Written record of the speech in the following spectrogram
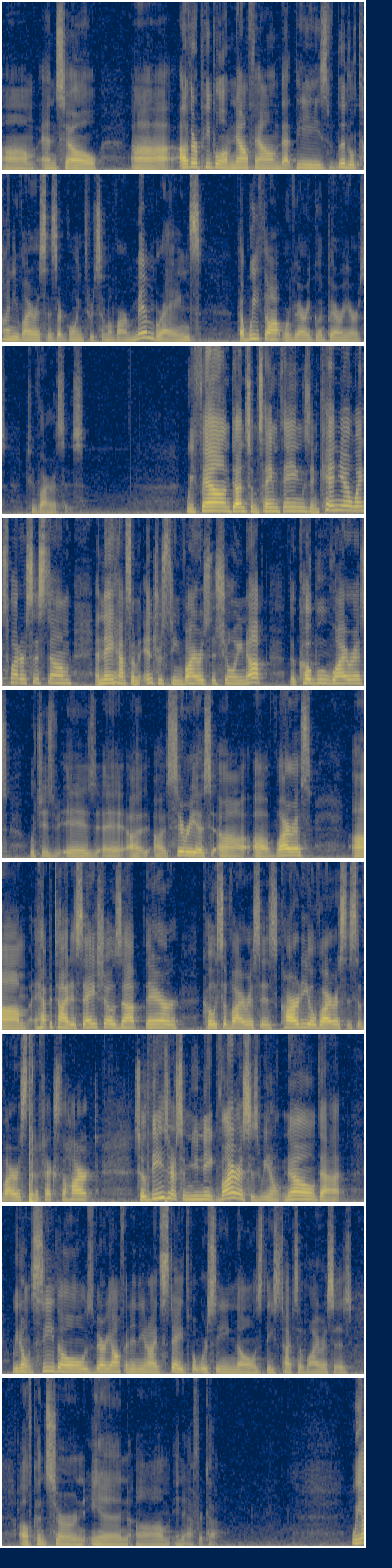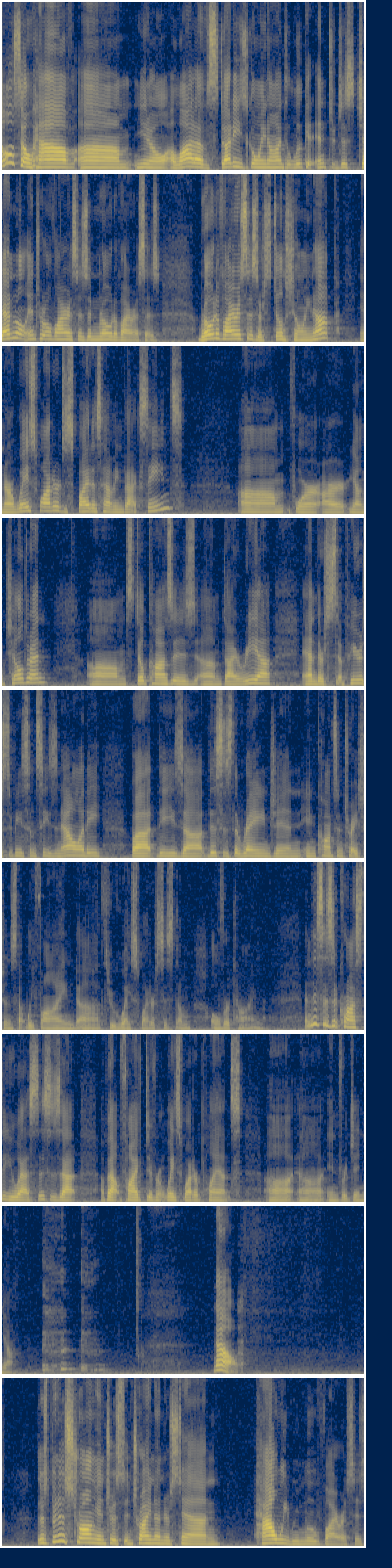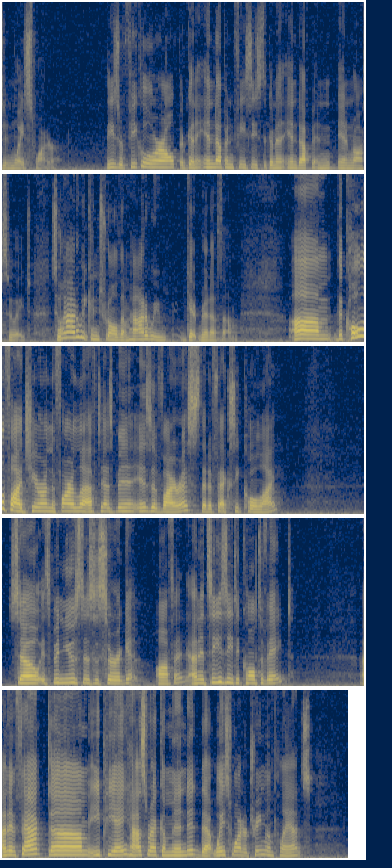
Um, and so uh, other people have now found that these little tiny viruses are going through some of our membranes that we thought were very good barriers to viruses. We found, done some same things in Kenya wastewater system, and they have some interesting viruses showing up. The Kobu virus, which is, is a, a, a serious uh, uh, virus. Um, hepatitis A shows up there. COSA viruses. Cardiovirus is a virus that affects the heart. So these are some unique viruses. We don't know that. We don't see those very often in the United States, but we're seeing those, these types of viruses of concern in, um, in Africa. We also have, um, you know, a lot of studies going on to look at inter, just general enteroviruses and rotaviruses. Rotaviruses are still showing up in our wastewater despite us having vaccines um, for our young children. Um, still causes um, diarrhea, and there appears to be some seasonality, but these, uh, this is the range in, in concentrations that we find uh, through wastewater system over time. And this is across the U.S. This is at about five different wastewater plants uh, uh, in Virginia. now, there's been a strong interest in trying to understand how we remove viruses in wastewater. These are fecal oral, they're going to end up in feces, they're going to end up in, in raw sewage. So how do we control them? How do we get rid of them? Um, the coliphage here on the far left has been, is a virus that affects E. coli. So it's been used as a surrogate often, and it's easy to cultivate. And in fact, um, EPA has recommended that wastewater treatment plants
